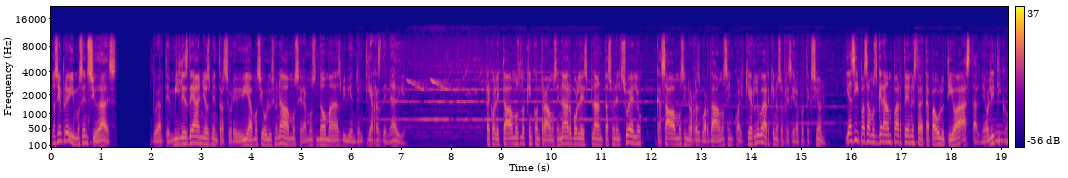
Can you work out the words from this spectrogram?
No siempre vivimos en ciudades. Durante miles de años, mientras sobrevivíamos y evolucionábamos, éramos nómadas viviendo en tierras de nadie. Recolectábamos lo que encontrábamos en árboles, plantas o en el suelo, cazábamos y nos resguardábamos en cualquier lugar que nos ofreciera protección. Y así pasamos gran parte de nuestra etapa evolutiva hasta el neolítico.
